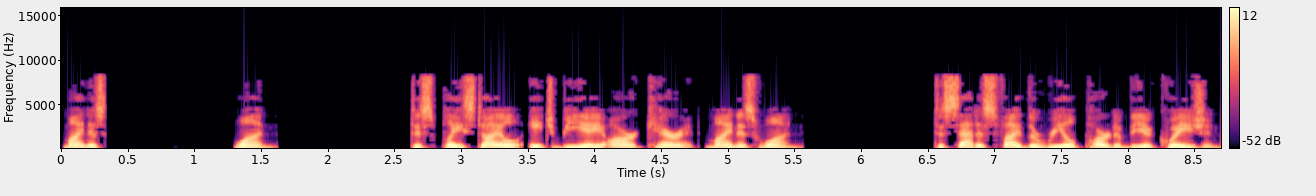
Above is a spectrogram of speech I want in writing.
minus 1 display style hbar caret minus 1 to satisfy the real part of the equation,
